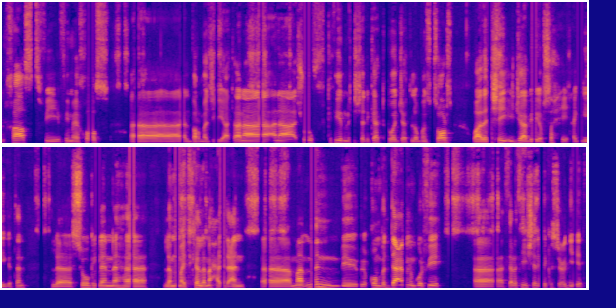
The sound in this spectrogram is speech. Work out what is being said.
الخاص في فيما يخص آه، البرمجيات. أنا أنا أشوف كثير من الشركات توجهت لل open source وهذا شيء إيجابي وصحي حقيقة للسوق لأنه لما يتكلم أحد عن آه، من بيقوم بالدعم نقول فيه 30 شركة سعودية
